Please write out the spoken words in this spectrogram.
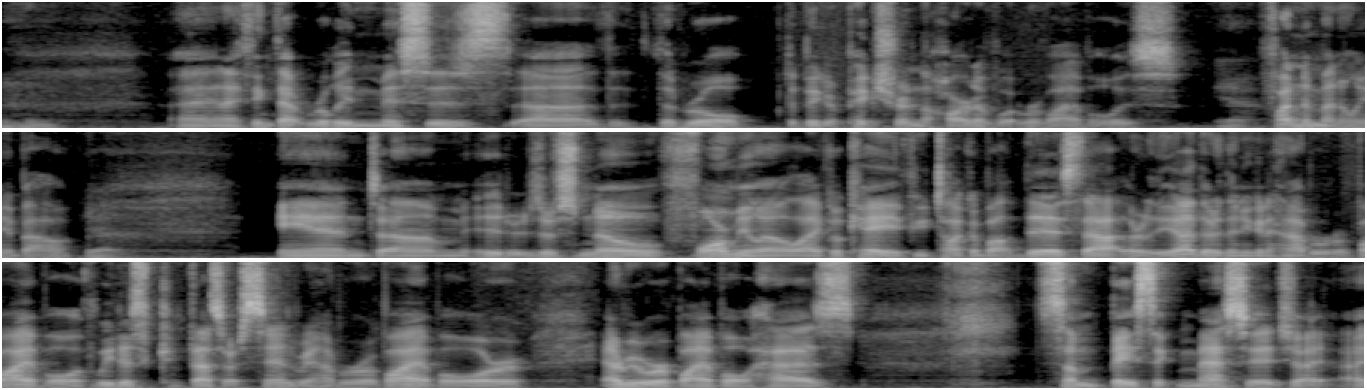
Mm-hmm. and I think that really misses uh, the the real the bigger picture and the heart of what revival is Yeah. fundamentally about Yeah. And um, it, there's no formula like okay if you talk about this that or the other then you're going to have a revival if we just confess our sins we're going to have a revival or every revival has some basic message I, I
